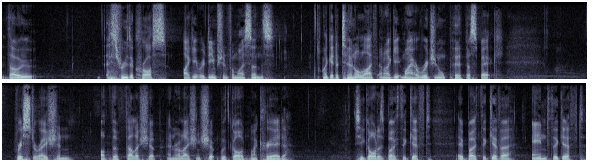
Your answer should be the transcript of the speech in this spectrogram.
Though through the cross I get redemption for my sins, I get eternal life, and I get my original purpose back restoration of the fellowship and relationship with God, my Creator. See, God is both the gift, eh, both the giver and the gift.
